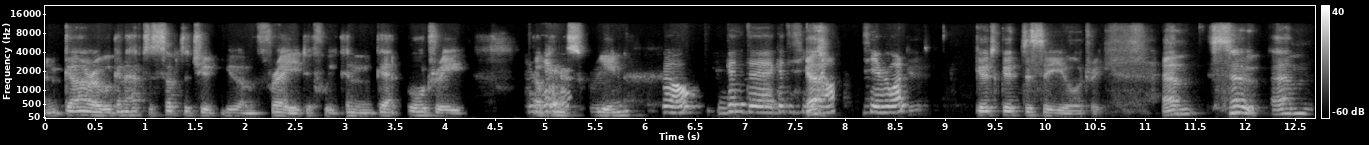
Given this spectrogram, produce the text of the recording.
And Gara, we're going to have to substitute you, I'm afraid, if we can get Audrey up on the screen. No, good, uh, good to see Yeah. you. Now. See everyone. Good, good, good to see you, Audrey. Um, so, um,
